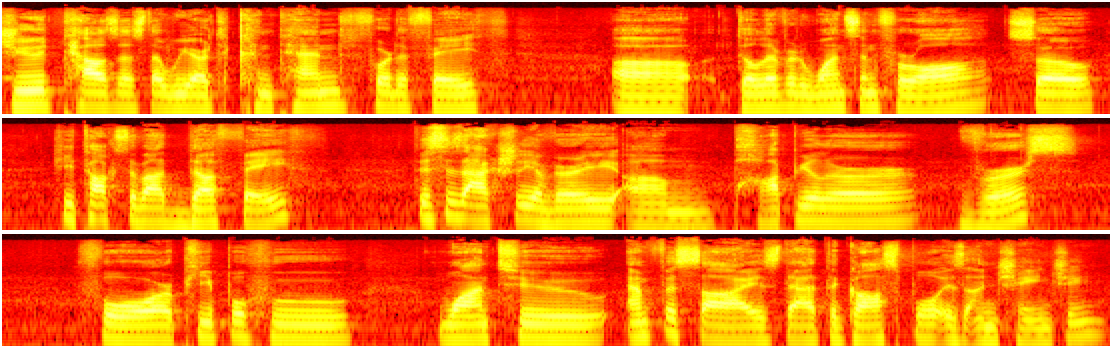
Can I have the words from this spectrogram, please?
Jude tells us that we are to contend for the faith uh, delivered once and for all. So he talks about the faith. This is actually a very um, popular verse for people who want to emphasize that the gospel is unchanging.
